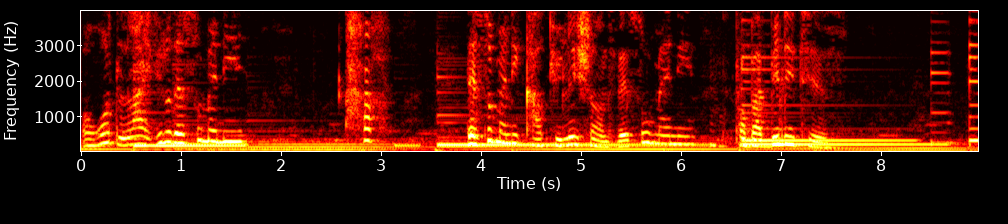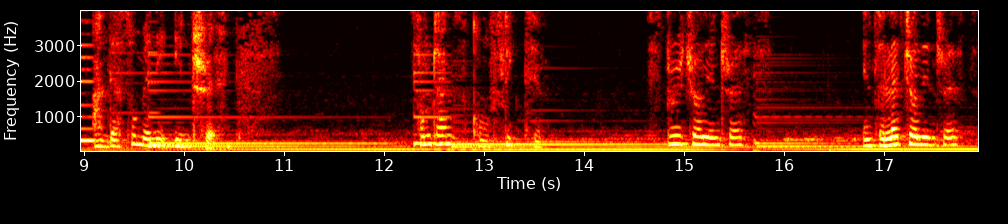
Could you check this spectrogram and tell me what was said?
or what life. You know, there's so many. There's so many calculations. There's so many probabilities, and there's so many interests. Sometimes conflicting spiritual interests, intellectual interests,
